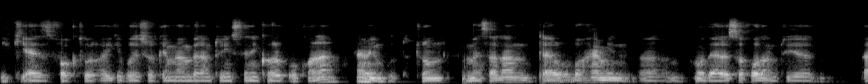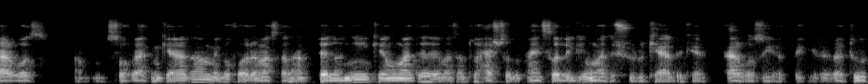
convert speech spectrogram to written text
یکی از فاکتورهایی که باعث شد که من برم تو این سنی کار بکنم همین بود. چون مثلا در با همین مدرس خودم توی پرواز صحبت می‌کردم می‌گفت آره مثلا فلانی که اومده مثلا تو 85 سالگی اومده شروع کرده که پرواز یاد بگیره و تو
